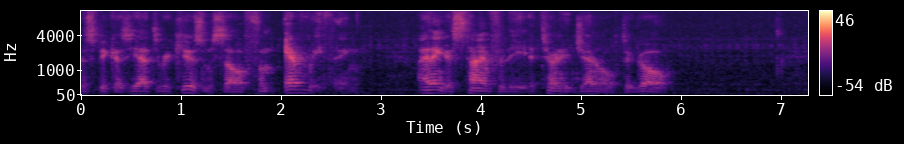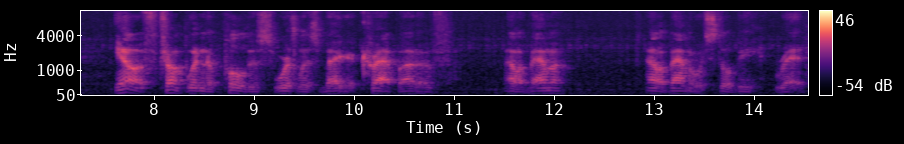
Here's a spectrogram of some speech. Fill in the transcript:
is because he had to recuse himself from everything. I think it's time for the Attorney General to go. You know, if Trump wouldn't have pulled this worthless bag of crap out of Alabama, Alabama would still be red.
